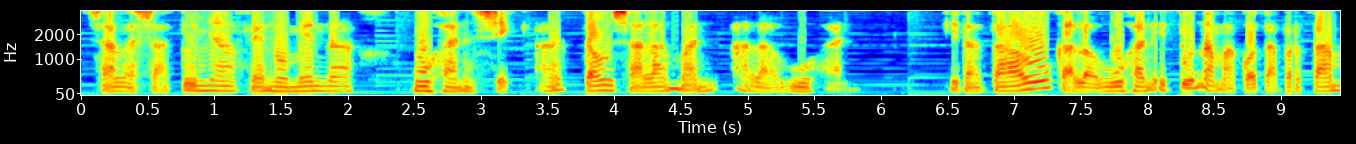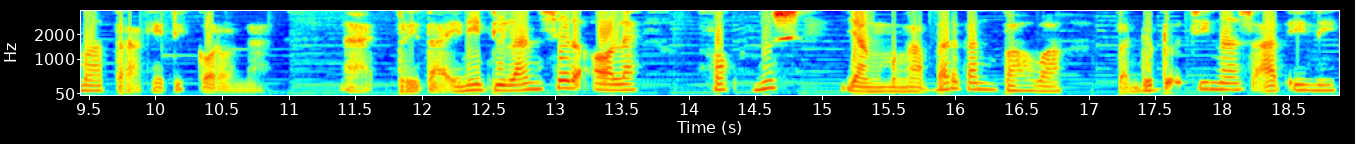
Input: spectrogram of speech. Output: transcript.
Salah satunya fenomena Wuhan Shake atau salaman ala Wuhan. Kita tahu kalau Wuhan itu nama kota pertama tragedi corona. Nah, berita ini dilansir oleh Fox News yang mengabarkan bahwa penduduk Cina saat ini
